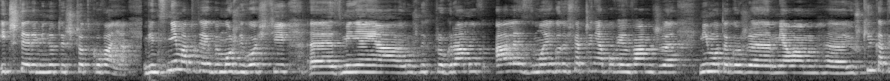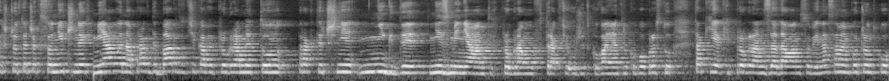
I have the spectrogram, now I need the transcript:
i 4 minuty szczotkowania. Więc nie ma tutaj jakby możliwości e, zmieniania różnych programów, ale z mojego doświadczenia powiem Wam, że mimo tego, że miałam już kilka tych szczoteczek sonicznych, miały naprawdę bardzo ciekawe programy, to praktycznie nigdy nie zmieniałam tych programów w trakcie użytkowania, tylko po prostu taki jaki program zadałam sobie na samym początku,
